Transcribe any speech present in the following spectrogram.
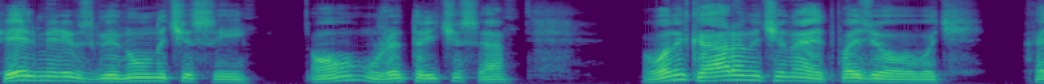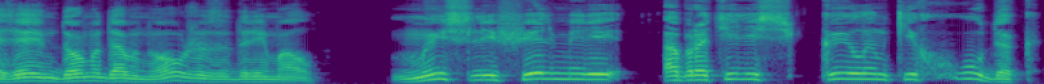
Фельмери взглянул на часы. О, уже три часа. Вон и Кара начинает позевывать. Хозяин дома давно уже задремал. Мысли Фельмери обратились к Илонке Худок,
